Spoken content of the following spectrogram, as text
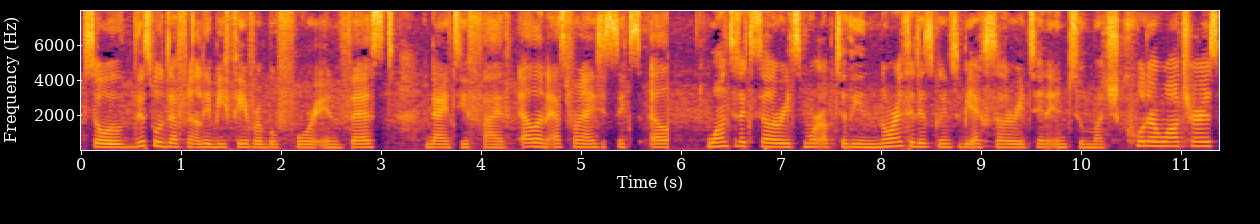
so this will definitely be favorable for invest 95L and as for 96L once it accelerates more up to the north, it is going to be accelerated into much cooler waters,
